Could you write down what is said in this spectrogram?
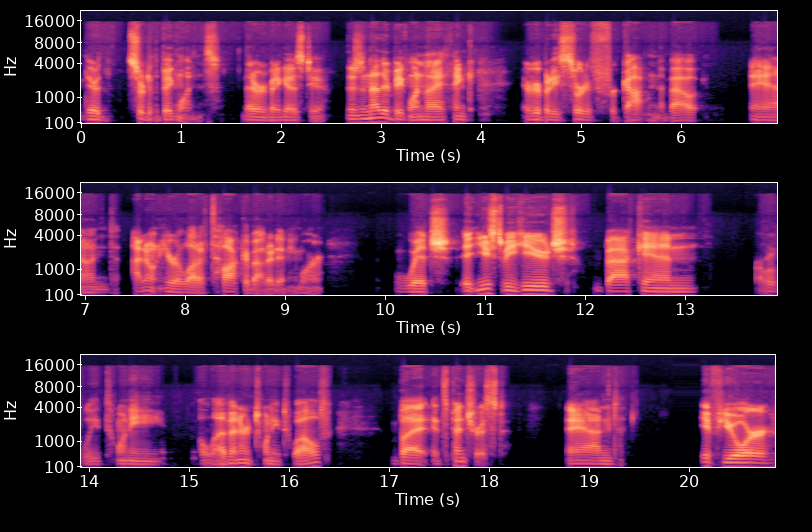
they're sort of the big ones that everybody goes to. There's another big one that I think everybody's sort of forgotten about, and I don't hear a lot of talk about it anymore. Which it used to be huge back in probably 2011 or 2012 but it's Pinterest. And if you're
